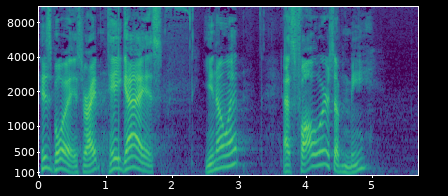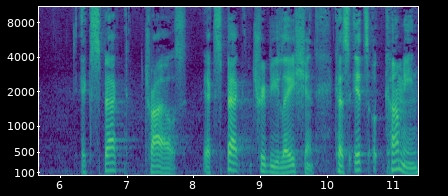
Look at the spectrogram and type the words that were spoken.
his boys, right? Hey, guys, you know what? As followers of me, expect trials expect tribulation because it's coming,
